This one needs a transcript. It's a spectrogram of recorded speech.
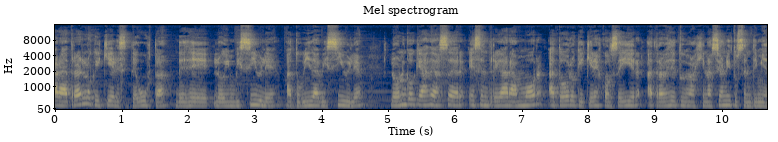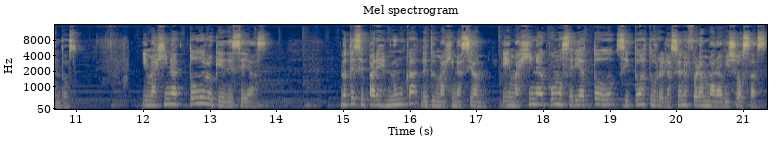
Para atraer lo que quieres y te gusta, desde lo invisible a tu vida visible, lo único que has de hacer es entregar amor a todo lo que quieres conseguir a través de tu imaginación y tus sentimientos. Imagina todo lo que deseas. No te separes nunca de tu imaginación e imagina cómo sería todo si todas tus relaciones fueran maravillosas,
